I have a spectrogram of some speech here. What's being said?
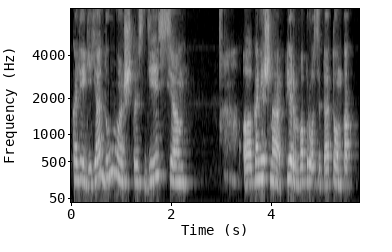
Коллеги, я думаю, что здесь эм, конечно, первый вопрос это о том, как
